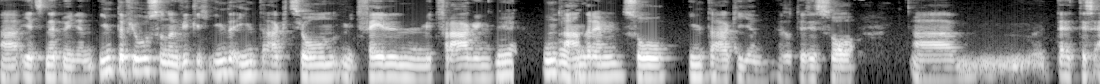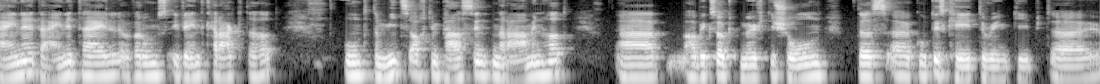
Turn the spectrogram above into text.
äh, jetzt nicht nur in den Interviews, sondern wirklich in der Interaktion mit Fällen, mit Fragen ja. und ja. anderem so interagieren. Also das ist so äh, das eine, der eine Teil, warum es Eventcharakter hat. Und damit es auch den passenden Rahmen hat, äh, habe ich gesagt, möchte ich schon dass äh, gutes Catering gibt. Äh,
